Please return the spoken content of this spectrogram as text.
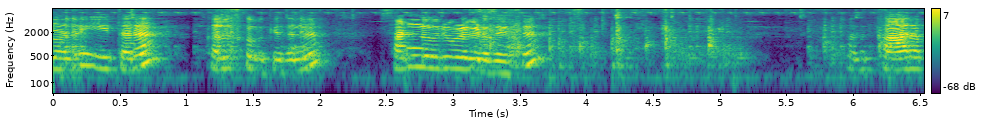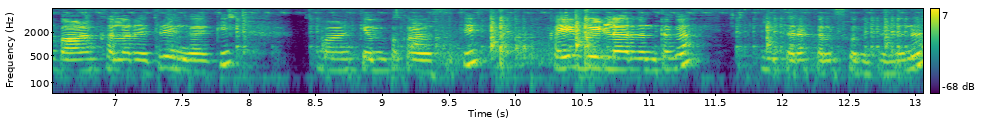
ನೋಡ್ರಿ, ಈ ಥರ ಕಲಿಸ್ಕೋಬೇಕು ಇದನ್ನು. ಸಣ್ಣ ಉರಿ ಒಳಗಿಡಬೇಕು ಅದು ಖಾರ ಭಾಳ ಕಲರ್ ಐತ್ರಿ, ಹಿಂಗಾಗಿ ಭಾಳ ಕೆಂಪು ಕಾಣಿಸ್ತೈತಿ. ಕೈ ಬಿಡ್ಲಾರ್ದಂತಾಗ ಈ ಥರ ಕಲಿಸ್ಕೋಬೇಕು ಇದನ್ನು.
